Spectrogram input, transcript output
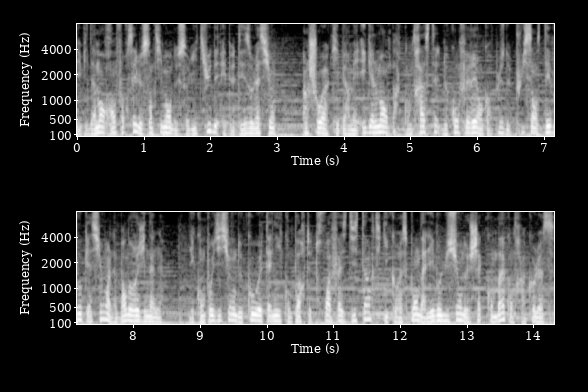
évidemment renforcer le sentiment de solitude et de désolation. Un choix qui permet également, par contraste, de conférer encore plus de puissance d'évocation à la bande originale. Les compositions de Ko Otani comportent trois phases distinctes qui correspondent à l'évolution de chaque combat contre un colosse.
